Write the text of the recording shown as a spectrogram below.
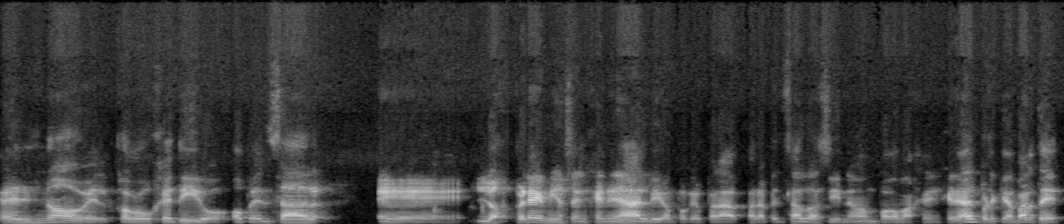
el Nobel como objetivo o pensar eh, los premios en general, digo, porque para, para pensarlo así, ¿no? Un poco más en general, porque aparte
